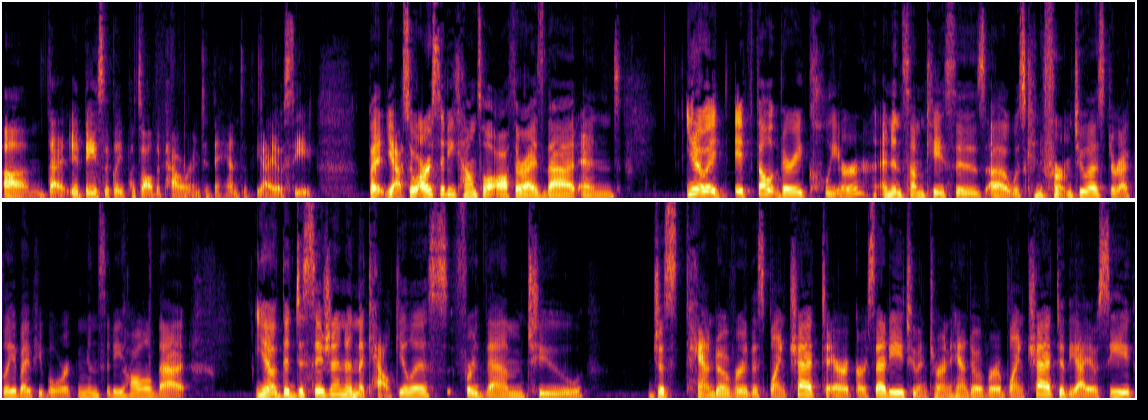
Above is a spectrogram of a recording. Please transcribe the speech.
Um, that it basically puts all the power into the hands of the IOC. But yeah, so our city council authorized that, and you know, it it felt very clear, and in some cases uh, was confirmed to us directly by people working in City Hall that you know the decision and the calculus for them to just hand over this blank check to Eric Garcetti to in turn hand over a blank check to the IOC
